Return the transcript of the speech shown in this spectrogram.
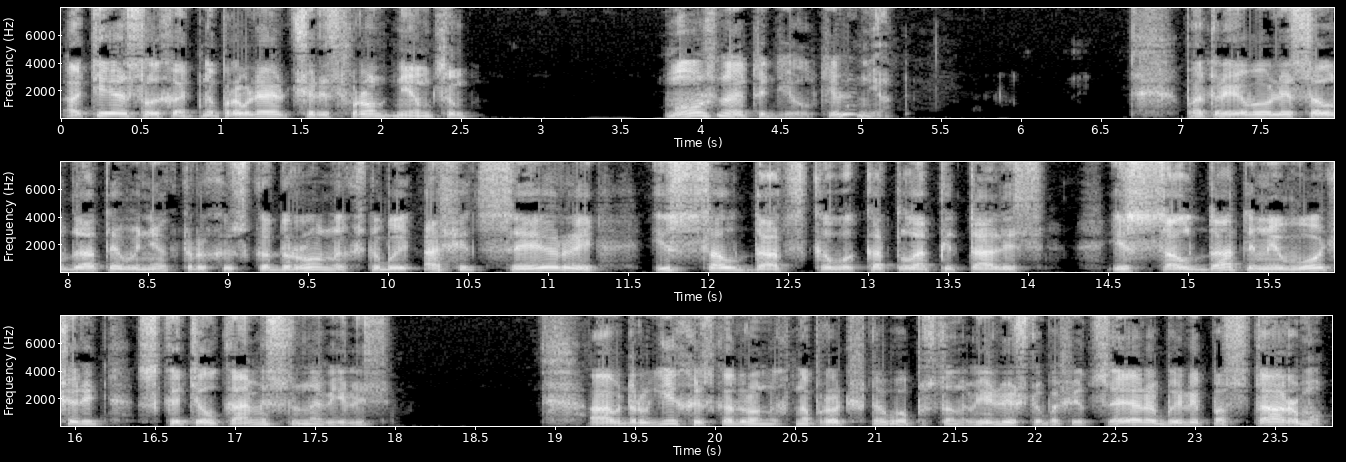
а те, слыхать, направляют через фронт немцам. Можно это делать или нет? Потребовали солдаты в некоторых эскадронах, чтобы офицеры из солдатского котла питались и с солдатами в очередь с котелками становились. А в других эскадронах, напротив того, постановили, чтобы офицеры были по-старому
